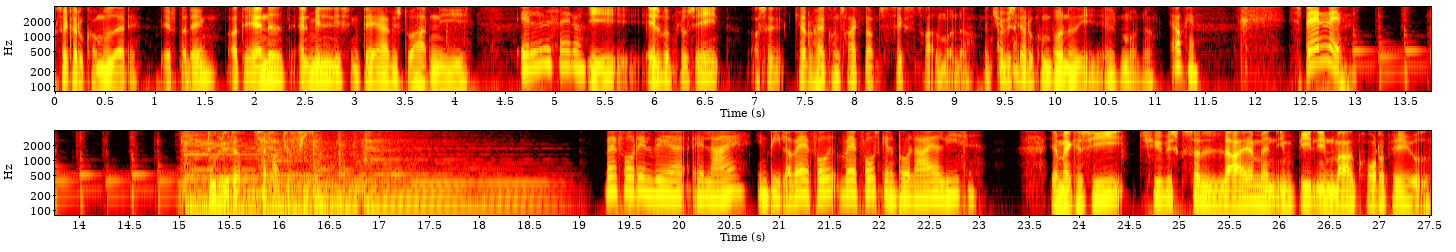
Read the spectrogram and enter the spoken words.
Så kan du komme ud af det efter det, ikke? Og det andet, almindelig leasing, det er, hvis du har den i, 11, sagde du? i 11 plus 1, og så kan du have kontrakten op til 36 måneder. Men typisk okay. er du kun bundet i 11 måneder. Okay. Spændende. Du lytter til Radio 4. Hvad er fordelen ved at øh, lege en bil, og hvad er, for, hvad er forskellen på at lege og lease? Ja, man kan sige, typisk så leger man en bil i en meget kortere periode.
